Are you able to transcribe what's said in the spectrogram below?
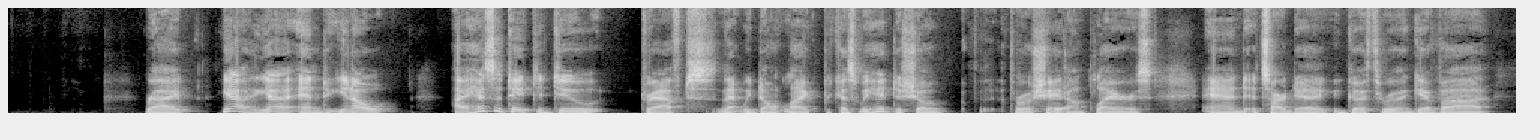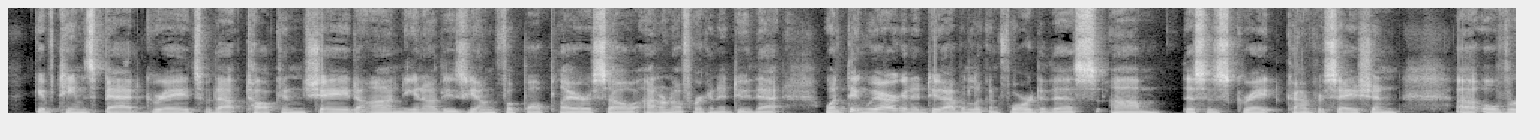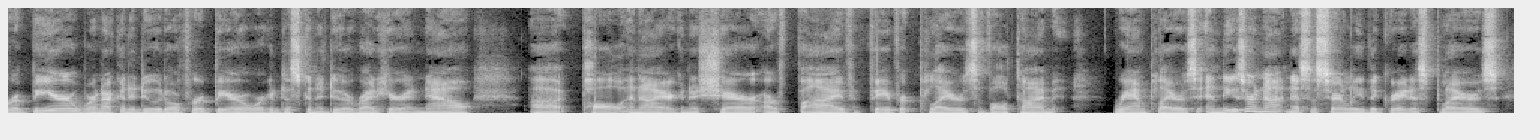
Right. Yeah. Yeah. And, you know, I hesitate to do drafts that we don't like because we hate to show throw shade yeah. on players, and it's hard to go through and give uh, give teams bad grades without talking shade on you know these young football players. So I don't know if we're going to do that. One thing we are going to do. I've been looking forward to this. Um, this is great conversation uh, over a beer. We're not going to do it over a beer. We're just going to do it right here and now. Uh, Paul and I are going to share our five favorite players of all time Ram players, and these are not necessarily the greatest players.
